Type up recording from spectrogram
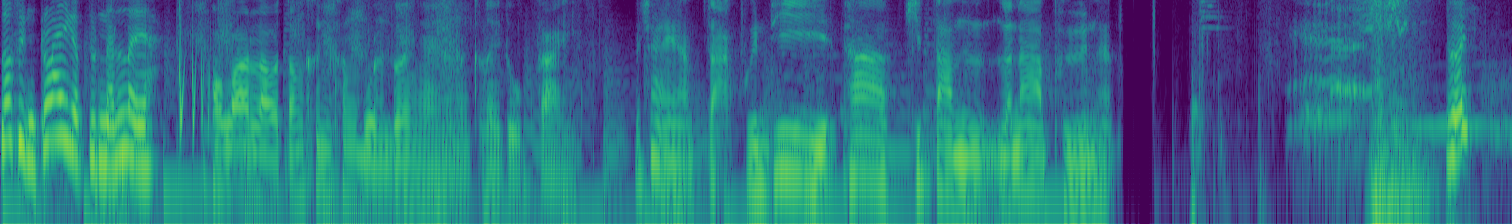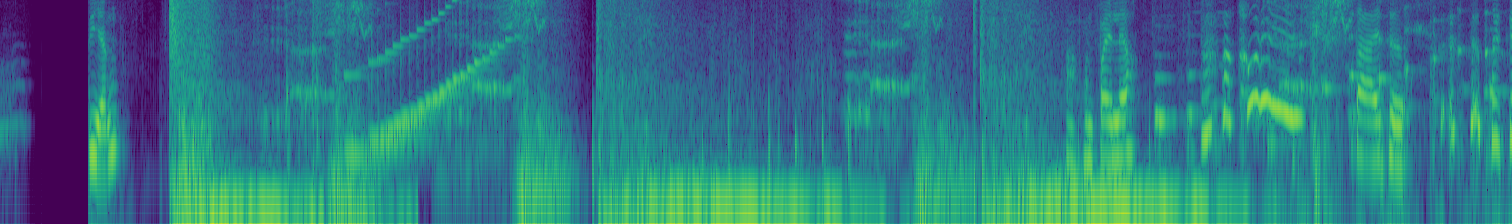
เราถึงใกล้กับจุดนั้นเลยอะเพราะว่าเราต้องขึ้นข้างบนด้วยไงมันก็เลยดูไกล ไม่ใช่ครับ จากพื้นที่ถ้าคิดตามระนาบพื้นครับ เฮ้ย เสียง อะ มันไปแล้ว ตายเถอะ ถ้าข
